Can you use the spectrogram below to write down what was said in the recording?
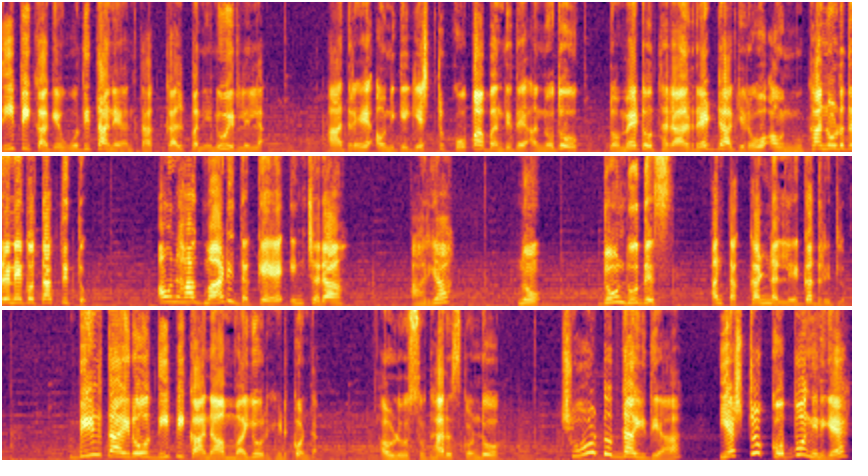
ದೀಪಿಕಾಗೆ ಒದಿತಾನೆ ಅಂತ ಕಲ್ಪನೆನೂ ಇರಲಿಲ್ಲ. ಆದ್ರೆ ಅವನಿಗೆ ಎಷ್ಟು ಕೋಪ ಬಂದಿದೆ ಅನ್ನೋದು ಟೊಮೆಟೊ ಥರ ರೆಡ್ ಆಗಿರೋ ಅವನ್ ಮುಖ ನೋಡಿದ್ರೇನೆ ಗೊತ್ತಾಗ್ತಿತ್ತು. ಅವನ್ ಹಾಗ್ ಮಾಡಿದ್ದಕ್ಕೆ Inchara, Arya, no, don't do this ಅಂತ ಕಣ್ಣಲ್ಲೇ ಗದ್ರಿದ್ಲು. ಬೀಳ್ತಾ ಇರೋ ದೀಪಿಕಾನ ಮಯೂರ್ ಹಿಡ್ಕೊಂಡ. ಅವಳು ಸುಧಾರಿಸ್ಕೊಂಡು, ಚೋಟುದ್ದ ಇದ್ಯಾ? ಎಷ್ಟು ಕೊಬ್ಬು ನಿನಗೆ.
